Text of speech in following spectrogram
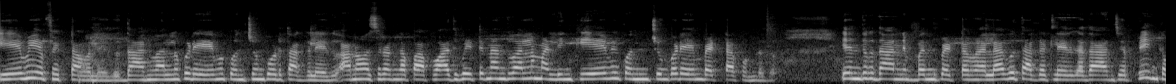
ఏమీ ఎఫెక్ట్ అవ్వలేదు. దానివల్ల కూడా ఏమి కొంచెం కూడా తగ్గలేదు. అనవసరంగా పాపం అది పెట్టినందువల్ల మళ్ళీ ఇంకేమి కొంచెం కూడా ఏం పెట్టకుండదు ఎందుకు దాన్ని ఇబ్బంది పెట్టడం? ఎలాగూ తగ్గట్లేదు కదా అని చెప్పి ఇంకా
